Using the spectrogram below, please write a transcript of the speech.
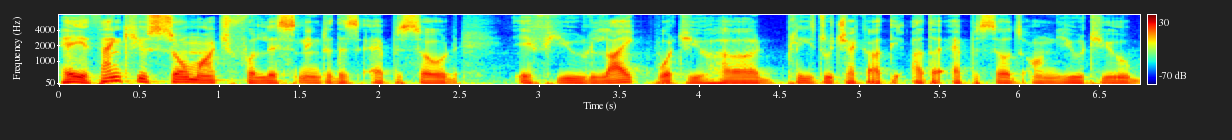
Hey, thank you so much for listening to this episode. If you liked what you heard, please do check out the other episodes on YouTube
